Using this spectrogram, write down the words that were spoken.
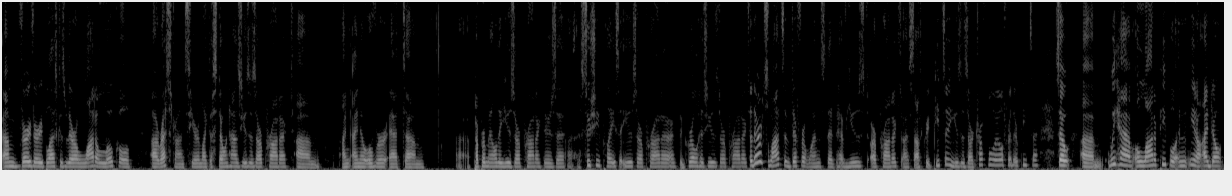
I'm very very blessed because there are a lot of local uh, restaurants here, like the Stonehouse uses our product. Um, I, I, know over at um, uh, Peppermill they use our product. There's a, a, sushi place that uses our product. The Grill has used our product. So there's lots of different ones that have used our product. Uh, South Creek Pizza uses our truffle oil for their pizza. So um, we have a lot of people, and you know I don't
